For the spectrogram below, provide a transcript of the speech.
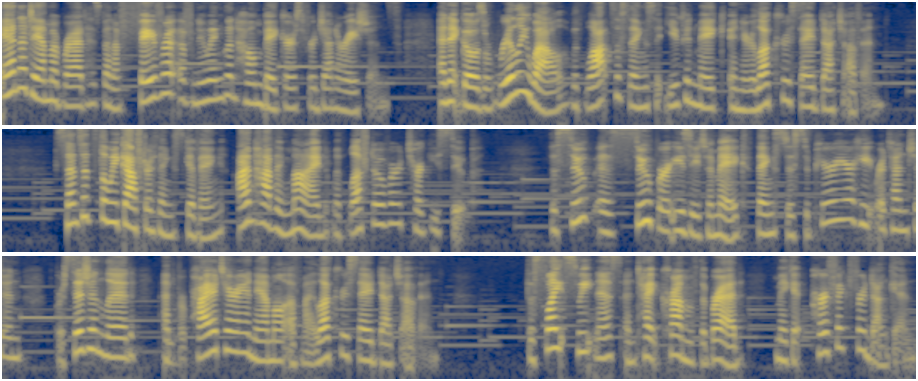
Anadama bread has been a favorite of New England home bakers for generations, and it goes really well with lots of things that you can make in your Le Creuset Dutch oven. Since it's the week after Thanksgiving, I'm having mine with leftover turkey soup. The soup is super easy to make thanks to superior heat retention, precision lid, and proprietary enamel of my Le Creuset Dutch oven. The slight sweetness and tight crumb of the bread make it perfect for Dunkin'.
